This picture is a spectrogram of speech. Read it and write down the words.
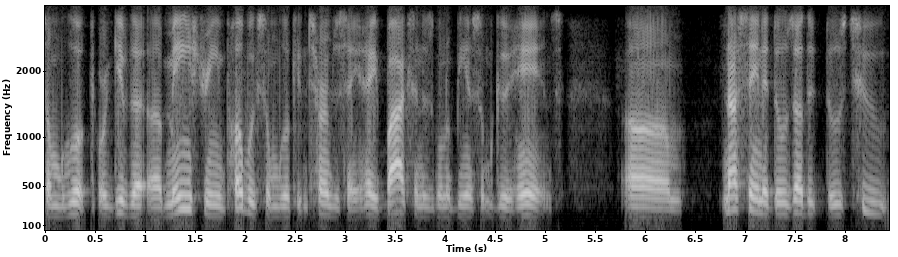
some look or give the uh, mainstream public some look in terms of saying, hey, boxing is going to be in some good hands. Um, not saying that those other those two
